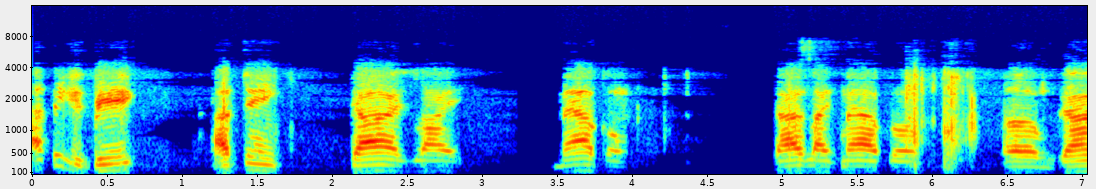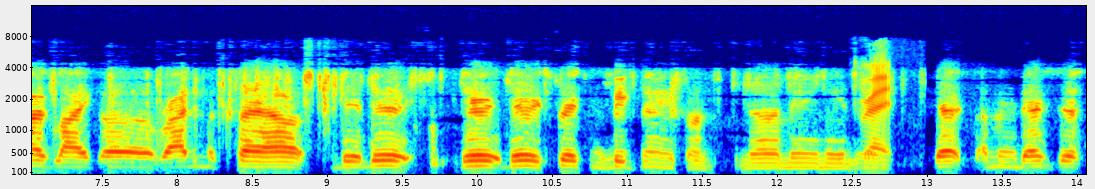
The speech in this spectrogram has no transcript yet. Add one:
I think it's big. I think guys like Malcolm, guys like Malcolm, um, guys like uh, Rodney McLeod, they're, they're they're they're expecting big things from. You You know what I mean? And, and Right. That I mean, that's just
